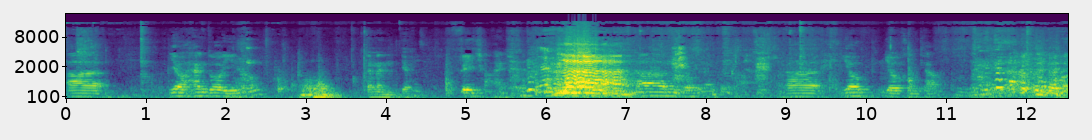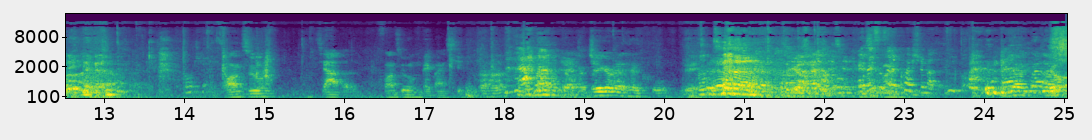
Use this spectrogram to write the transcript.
呃，有很多运动，他们也非常安全。呃，呃，有有空调，房租加呃房租没关系。有这个人很酷，对，这个很喜欢.有有餐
